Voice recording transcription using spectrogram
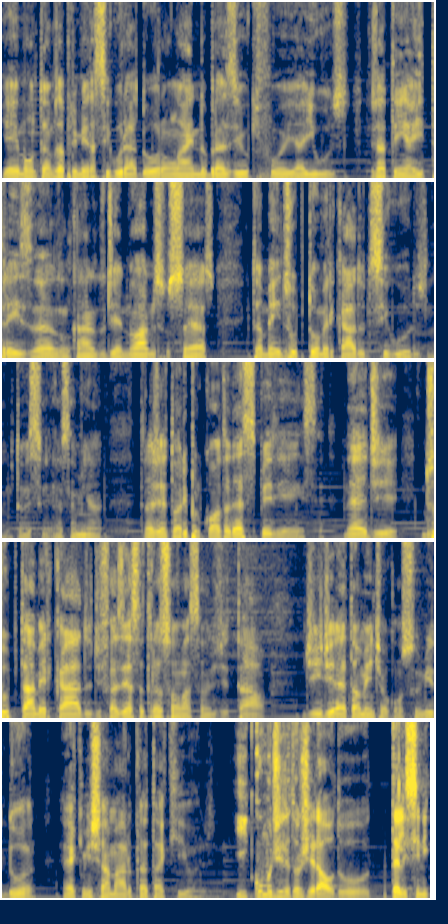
e aí montamos a primeira seguradora online do Brasil, que foi a Use. Já tem aí três anos, um cara de enorme sucesso, também disruptou o mercado de seguros. Né? Então esse, essa é a minha trajetória. E por conta dessa experiência, né, de disruptar mercado, de fazer essa transformação digital, de ir diretamente ao consumidor, é que me chamaram para estar aqui hoje. E como diretor-geral do Telecine,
